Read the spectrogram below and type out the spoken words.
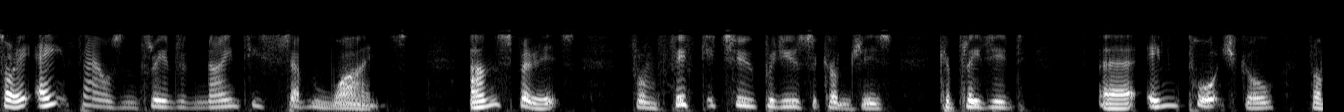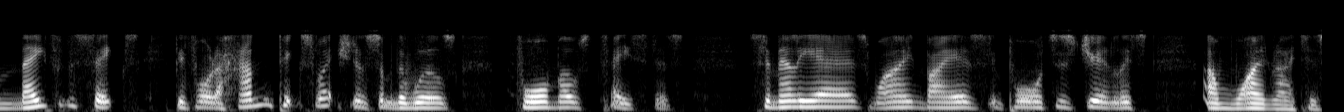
sorry, 8,397 wines and spirits from 52 producer countries completed uh, in Portugal from May to the 6th before a hand picked selection of some of the world's foremost tasters, sommeliers, wine buyers, importers, journalists, and wine writers.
